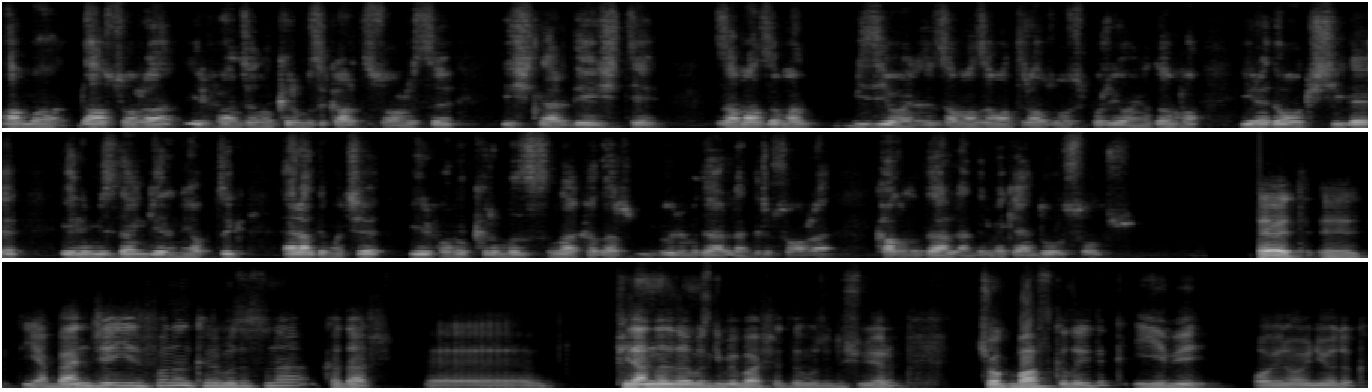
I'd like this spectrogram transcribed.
Ama daha sonra İrfan Can'ın kırmızı kartı sonrası işler değişti. Zaman zaman biz iyi oynadı, zaman zaman Trabzonspor iyi oynadı ama yine de 10 kişiyle elimizden geleni yaptık. Herhalde maçı İrfan'ın kırmızısına kadar bölümü değerlendirip sonra kalanı değerlendirmek en doğrusu olur. Evet, e, ya bence İrfan'ın kırmızısına kadar e, planladığımız gibi başladığımızı düşünüyorum. Çok baskılıydık, iyi bir oyun oynuyorduk.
